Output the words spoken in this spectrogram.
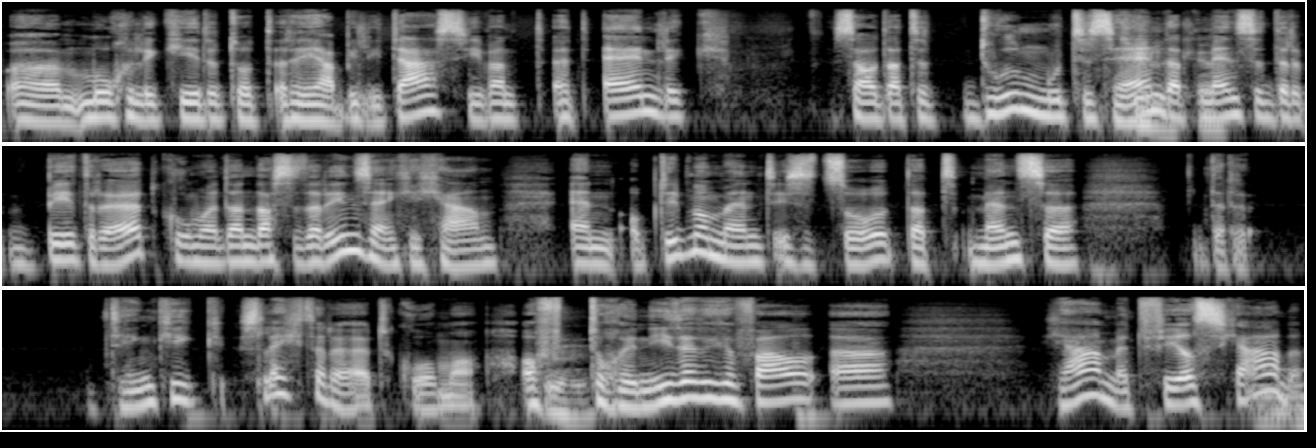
eh, mogelijkheden tot rehabilitatie. Want uiteindelijk zou dat het doel moeten zijn Tuurlijk, dat ja. mensen er beter uitkomen dan dat ze daarin zijn gegaan. En op dit moment is het zo dat mensen er, denk ik, slechter uitkomen. Of Mhm. toch in ieder geval. eh, ja, met veel schade.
